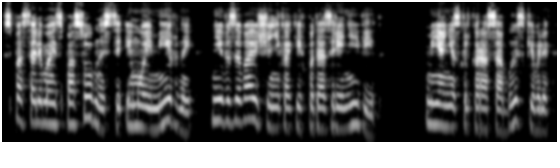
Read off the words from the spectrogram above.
Спасали мои способности и мой мирный, не вызывающий никаких подозрений вид. Меня несколько раз обыскивали,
